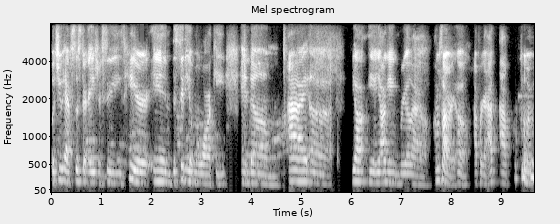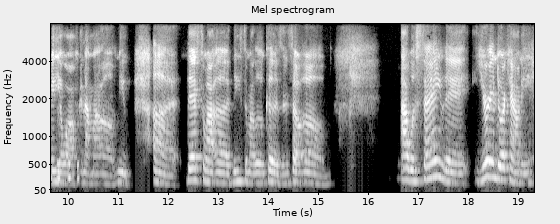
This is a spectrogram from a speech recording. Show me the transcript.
but you have sister agencies here in the city of Milwaukee. And um, I, uh, Y'all, yeah, y'all getting real loud. I'm sorry. Oh, I forgot. I, I put my video off and not my um mute. Uh that's my uh niece and my little cousin. So um I was saying that you're in Door County.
